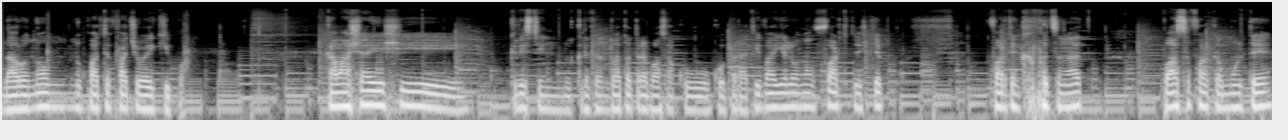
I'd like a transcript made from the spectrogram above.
dar un om nu poate face o echipă. Cam așa e și Cristin, cred că în toată treaba asta cu cooperativa, el e un om foarte deștept, foarte încăpățânat, poate să facă multe,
